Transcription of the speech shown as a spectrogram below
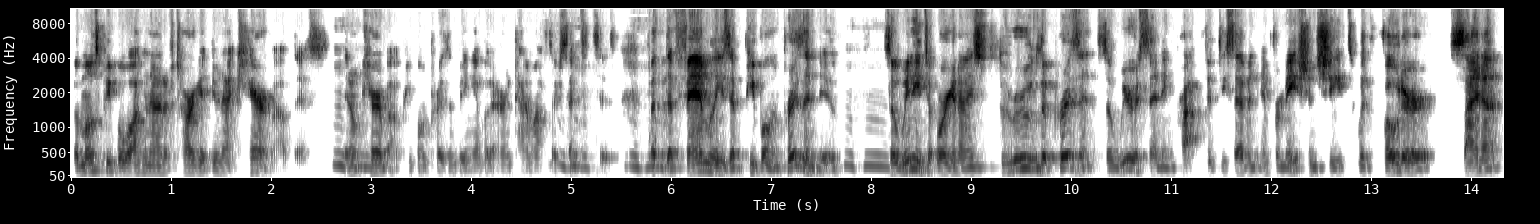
but most people walking out of target do not care about this they don't Mhm. care about people in prison being able to earn time off their Mhm. sentences Mhm. but the families of people in prison do Mhm. so we need to organize through the prison so we were sending prop 57 information sheets with voter sign up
